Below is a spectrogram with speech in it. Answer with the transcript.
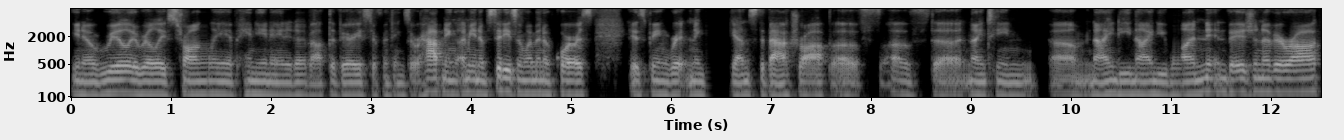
you know, really, really strongly opinionated about the various different things that were happening. I mean, of Cities and Women, of course, is being written against the backdrop of, of the 1990 um, 91 invasion of Iraq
